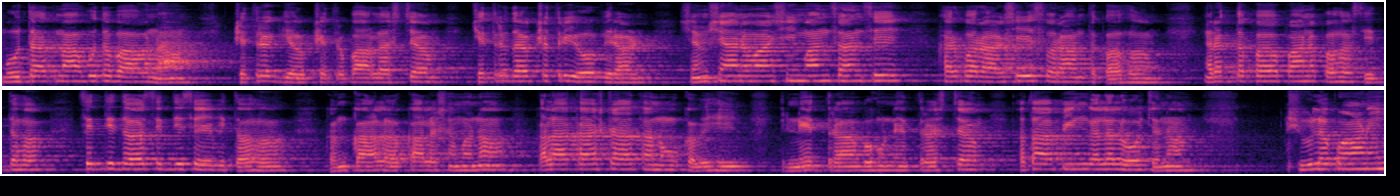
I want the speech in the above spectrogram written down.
भूतात्मा भूतभावना, क्षेत्रज्ञ क्षेत्रपालश्च क्षेत्रद क्षत्रियो विराट शमशानवासी मांसांसी खर्पराशि स्वरान्तकः रक्तपः पानपः सिद्धः, सिद्धिद सिद्धिसेवितः कङ्कालकालशमन कलाकाष्ठातनुकविः त्रिनेत्रा, बहुनेत्रश्च तथा पिङ्गललोचन शूलपाणिः,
